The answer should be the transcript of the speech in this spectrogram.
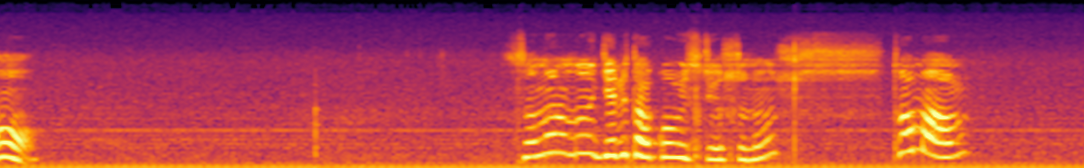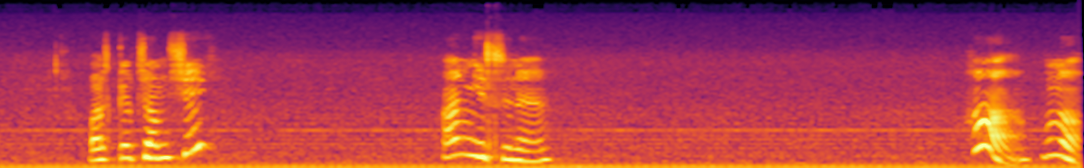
O. Sanırım bunu geri takmamı istiyorsunuz. Tamam. Başka yapacağım bir şey? Hangisini? Ha, bunu.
